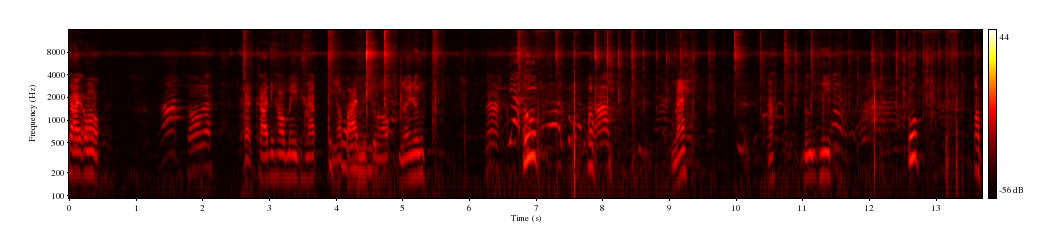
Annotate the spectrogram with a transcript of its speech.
ซ้ายออกสองเลยขาขาที่เราไม่ถนัดเอาปลายไม่ส่งออกหน่อยหนึงหน้าปุ๊บปุ๊บสามเห็นไหมอะดูอีกทีปุ๊บปุ๊บ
